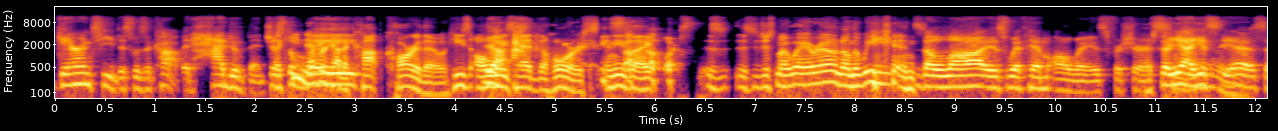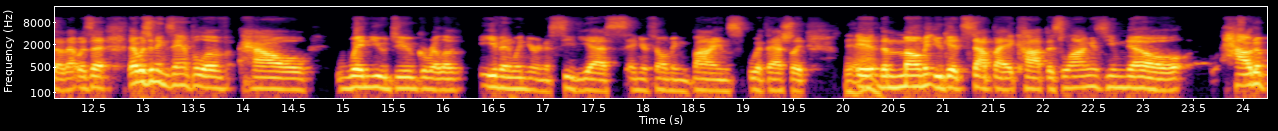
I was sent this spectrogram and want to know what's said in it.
guaranteed this was a cop. It had to have been just like the he never way got a cop car though. He's always had the horse, and he's saw like, this, "This is just my way around on the He- weekends." the law is with him always for sure. That's so yeah, he's yeah. So that was a that was an example of how when you do guerrilla, even when you're in a CVS and you're filming Vines with Ashley, Yeah. it, the moment you get stopped by a cop, as long as you know how to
